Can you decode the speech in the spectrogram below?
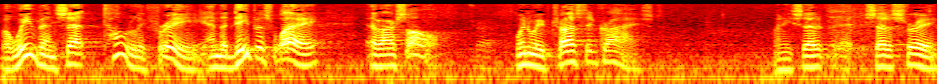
But we've been set totally free in the deepest way of our soul when we've trusted Christ. When He set set us free.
